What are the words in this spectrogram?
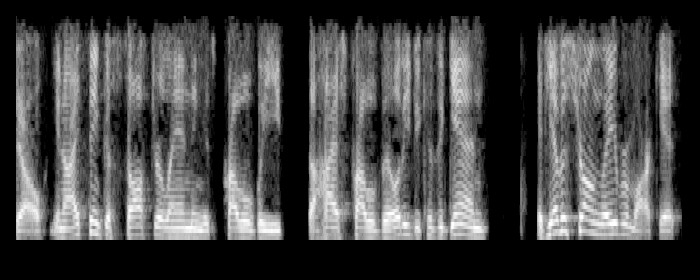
show. You know, I think a softer landing is probably the highest probability because, again, if you have a strong labor market,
